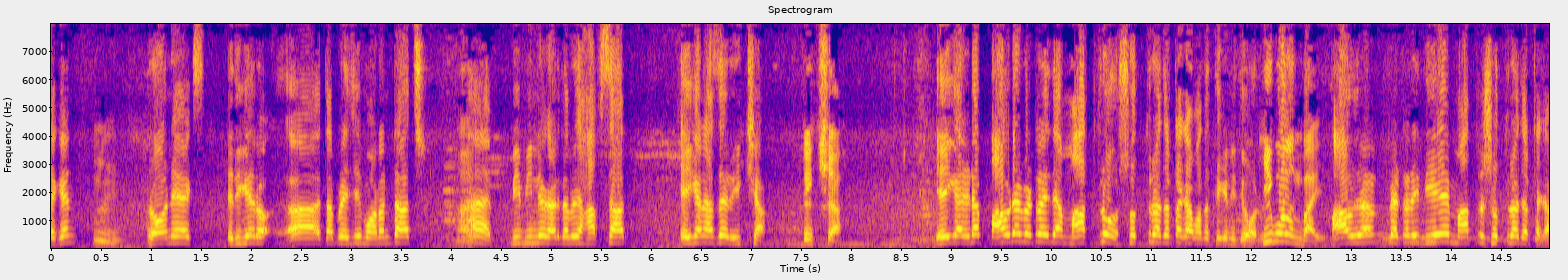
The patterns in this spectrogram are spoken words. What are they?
দেখেন। রনেক্স এদিকে তারপরে এই যে মডার্ন টাচ হ্যাঁ। হ্যাঁ বিভিন্ন গাড়ি তারপরে হাফসাত এইখানে আছে রিক্সা রিক্সা এই গাড়িটা পাউডার ব্যাটারি দেওয়া মাত্র সত্তর হাজার টাকা আমাদের থেকে নিতে পারবে কি বলেন ভাই? পাউডার ব্যাটারি দিয়ে মাত্র সত্তর হাজার টাকা।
